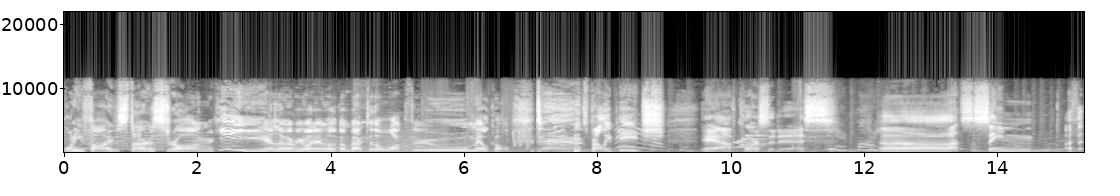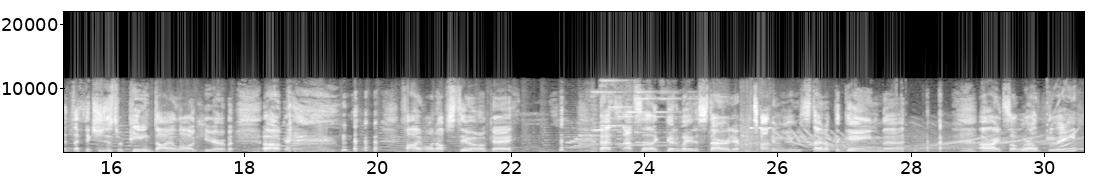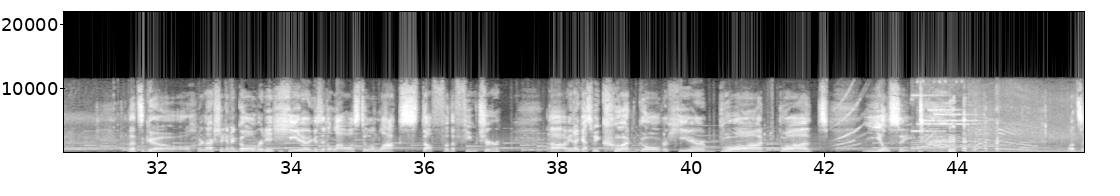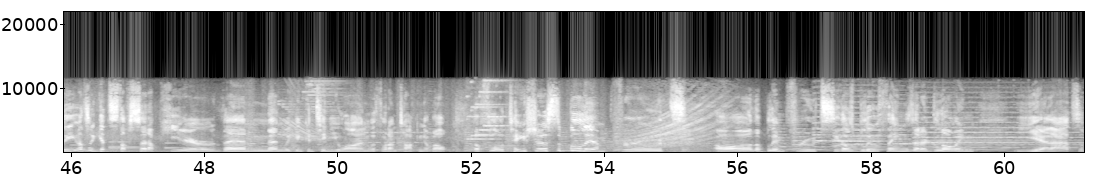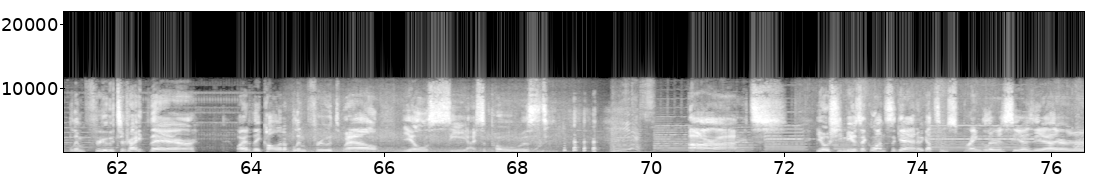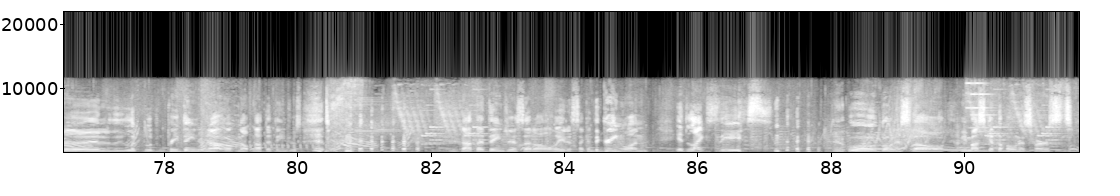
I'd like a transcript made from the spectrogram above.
25 stars strong. Hello everyone and welcome back to the walkthrough mail call. it's probably Peach. Yeah, of course it is. Uh, that's the same... I, th I think she's just repeating dialogue here, but... Oh, okay. Five one-ups too, okay. that's that's a good way to start every time you start up the game. Uh, Alright, so World 3, let's go. We're actually going to go over to here, because it allows us to unlock stuff for the future. Uh, I mean, I guess we could go over here, but, but, you'll see. once we once we get stuff set up here, then then we can continue on with what I'm talking about. The Flotaceous Blimp Fruits! Oh, the blimp fruits. See those blue things that are glowing? Yeah, that's a blimp fruit right there. Why do they call it a blimp fruit? Well, you'll see, I suppose. yes! Alright! Yoshi music once again. We got some spranglers here. Yeah, uh, look, look pretty dangerous now. Oh, no, not that dangerous. not that dangerous at all. Wait a second. The green one! It likes these! Ooh, bonus though! We must get the bonus first!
